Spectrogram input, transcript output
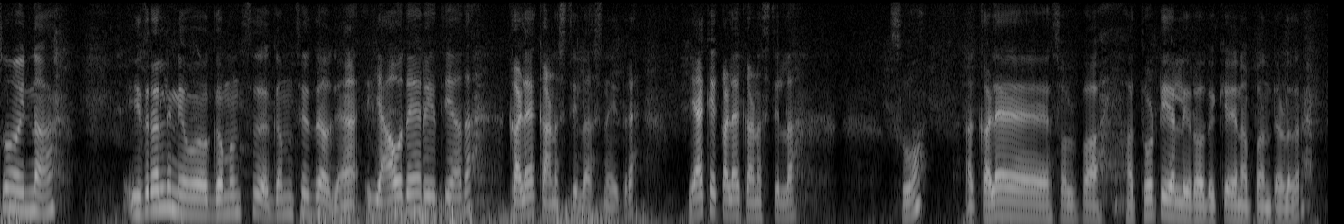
ಸೊ ಇನ್ನು ಇದರಲ್ಲಿ ನೀವು ಗಮನಿಸ ಗಮನಿಸಿದಾಗ ಯಾವುದೇ ರೀತಿಯಾದ ಕಳೆ ಕಾಣಿಸ್ತಿಲ್ಲ ಸ್ನೇಹಿತರೆ. ಯಾಕೆ ಕಳೆ ಕಾಣಿಸ್ತಿಲ್ಲ? ಸೊ ಕಳೆ ಸ್ವಲ್ಪ ಹತೋಟಿಯಲ್ಲಿರೋದಕ್ಕೆ ಏನಪ್ಪ ಅಂತ ಹೇಳಿದ್ರೆ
